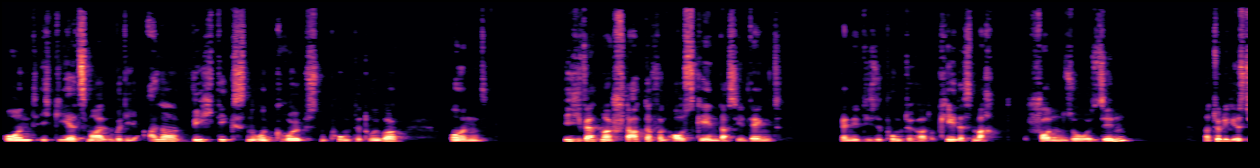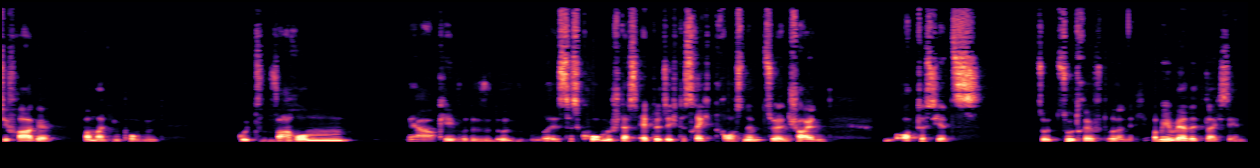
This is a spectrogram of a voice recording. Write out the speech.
Und ich gehe jetzt mal über die allerwichtigsten und gröbsten Punkte drüber. Und ich werde mal stark davon ausgehen, dass ihr denkt, wenn ihr diese Punkte hört, okay, das macht schon so Sinn. Natürlich ist die Frage bei manchen Punkten, gut, warum, ja, okay, ist es komisch, dass Apple sich das Recht rausnimmt zu entscheiden, ob das jetzt so zutrifft oder nicht. Aber ihr werdet gleich sehen.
